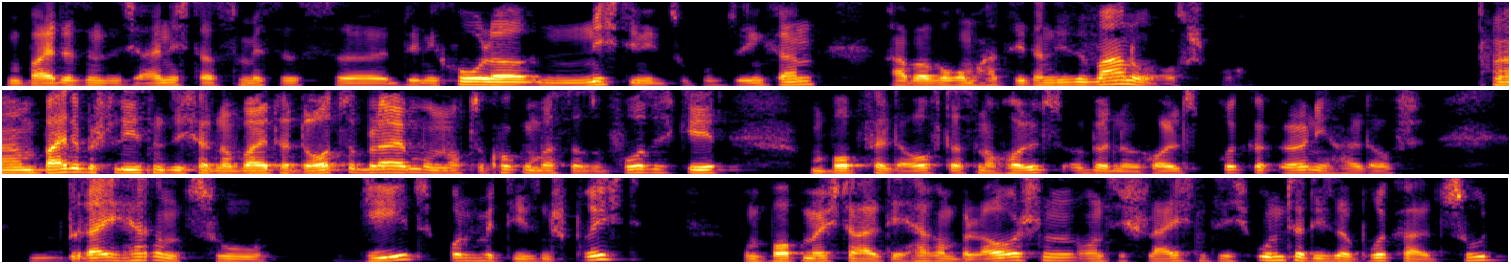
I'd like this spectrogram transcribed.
Und beide sind sich einig, dass Mrs. Äh, De Nicola nicht in die Zukunft sehen kann. Aber warum hat sie dann diese Warnung ausgesprochen? Ähm, beide beschließen sich halt noch weiter dort zu bleiben, um noch zu gucken, was da so vor sich geht. Und Bob fällt auf, dass eine Holz, über eine Holzbrücke Ernie halt auf drei Herren zu geht und mit diesen spricht. Und Bob möchte halt die Herren belauschen und sie schleichen sich unter dieser Brücke halt zu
